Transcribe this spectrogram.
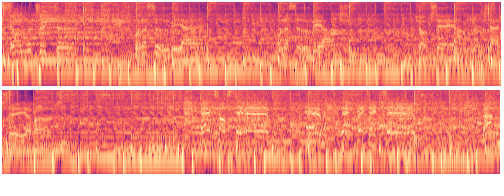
istasyon mu çıktı. O nasıl bir yer? O nasıl bir aşk Çok şey yanlış her şey yavaş. Hem çok sevip hem nefret ettim. Ben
